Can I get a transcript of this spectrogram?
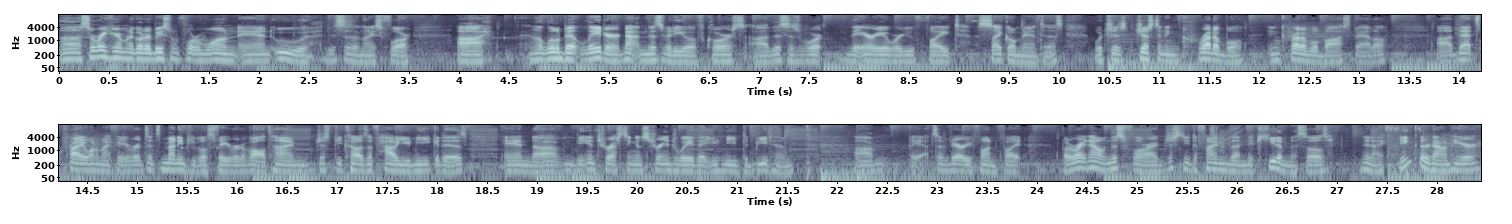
Uh, so right here, I'm gonna go to basement floor one, and ooh, this is a nice floor. Uh, and a little bit later, not in this video, of course, uh, this is where the area where you fight Psycho Mantis, which is just an incredible, incredible boss battle. Uh, that's probably one of my favorites. It's many people's favorite of all time, just because of how unique it is and uh, the interesting and strange way that you need to beat him. Um, but yeah, it's a very fun fight. But right now on this floor, I just need to find the Nikita missiles, and I think they're down here,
